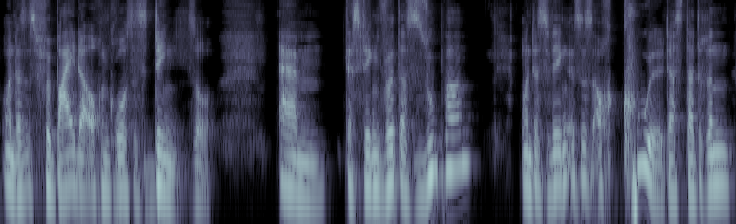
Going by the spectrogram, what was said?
Und das ist für beide auch ein großes Ding. So. Ähm, deswegen wird das super. Und deswegen ist es auch cool, dass da drin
